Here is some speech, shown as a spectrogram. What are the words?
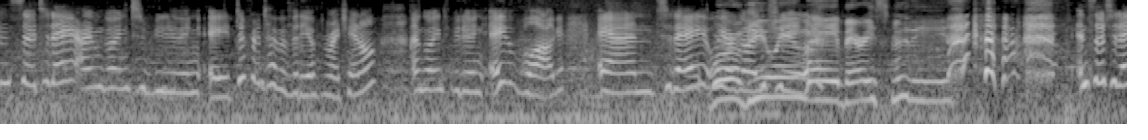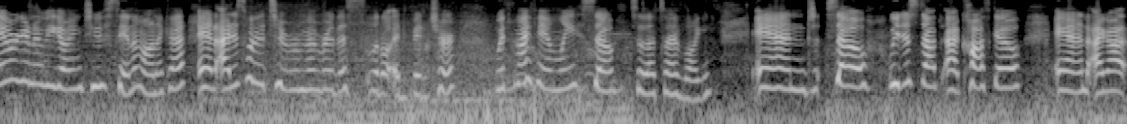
And so today I'm going to be doing a different type of video for my channel. I'm going to be doing a vlog and today we're we are going reviewing to... a berry smoothie. and so today we're going to be going to Santa Monica and I just wanted to remember this little adventure with my family so so that's why I'm vlogging and so we just stopped at Costco and I got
